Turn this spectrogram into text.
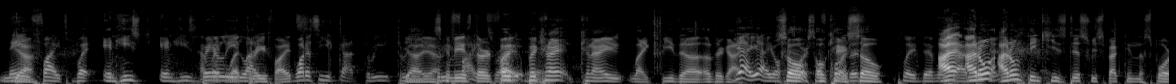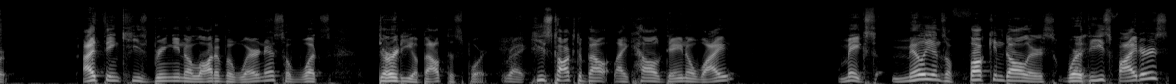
name Yeah. fights, but and he's and he's Had, like, barely what, like, three fights? What has he got? Three, three, Yeah, yeah. It's gonna be his fights, third right? fight. But, but yeah. can I can I like be the other guy? Yeah, yeah, of so course, of okay, course. so Play devil. I I don't I don't think he's disrespecting the sport. I think he's bringing a lot of awareness of what's dirty about the sport. Right. He's talked about like how Dana White makes millions of fucking dollars, where Right. these fighters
